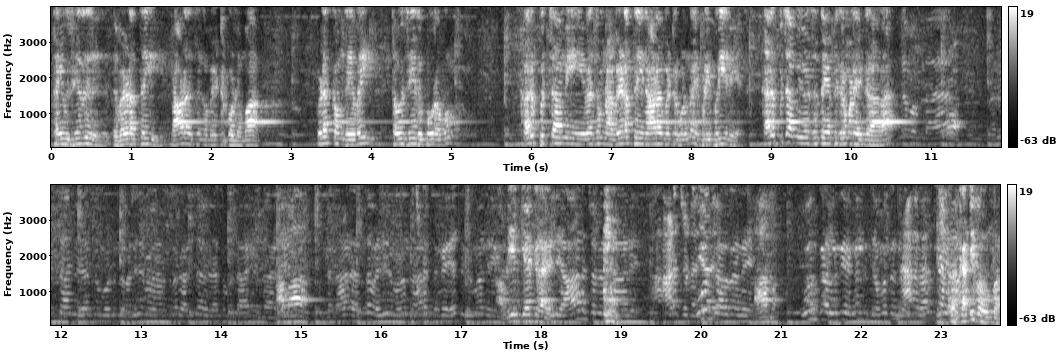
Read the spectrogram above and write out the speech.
தயவு செய்து இந்த வேடத்தை நாடக சங்கம் ஏற்றுக்கொள்ளுமா? விளக்கம் தேவை. தயவு செய்து கூறவும். கருப்புசாமி வேஷம் நான் வேடத்தை நாடகம் ஏற்றுக்கொள்ளணும் இப்படி புரியலையே. கருப்புசாமி வேஷத்தை ஏற்றுக்கிறோம்னு இருக்கிறாரா கடிதம் வேஷப்பட்டு ஆடி இருந்தாங்க ஆமா. இந்த நாடகத்தை வள்ளியர் மனம் நாடக சங்கம் ஏத்துக்கணுமா தெரியும் அப்படின்னு கேக்குறாங்க இது ஆட சொன்னது யாரு? ஆட சொன்னது யாரு? ஊர்க்காரர் தானே. ஆமா. எங்களுக்கு ஜமத்தை நாங்க அது கண்டிப்பா உண்மை.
